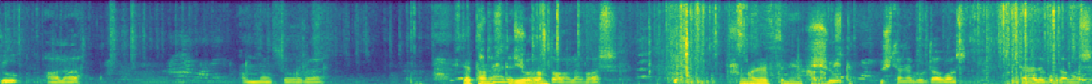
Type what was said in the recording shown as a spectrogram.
Şu ala. Ondan sonra İşte şu tanıştırıyorum. altta ala var. Şunları hepsini yakalamıştım. Üç tane burada var. Bir tane de burada var.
